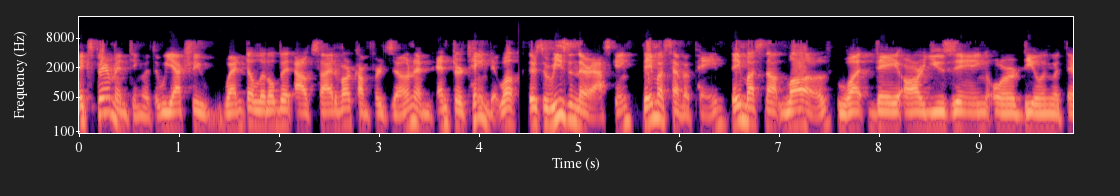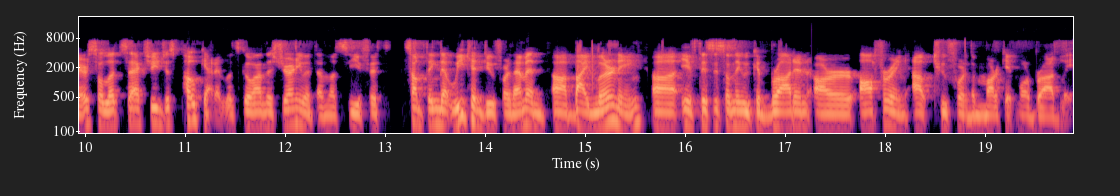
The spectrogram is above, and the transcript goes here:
experimenting with it. We actually went a little bit outside of our comfort zone and entertained it. Well, there's a reason they're asking. They must have a pain. They must not love what they are using or dealing with there. So let's actually just poke at it. Let's go on this journey with them. Let's see if it's something that we can do for them. And uh, by learning, uh, if this is something we could broaden our offering out to for the market more broadly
